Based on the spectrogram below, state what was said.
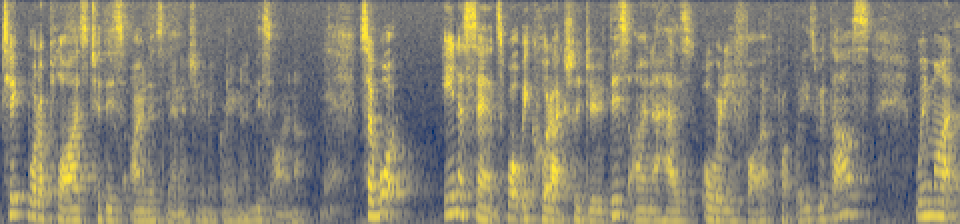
tick what applies to this owner's management agreement and this owner. Yeah. So what, in a sense, what we could actually do, if this owner has already five properties with us, we might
